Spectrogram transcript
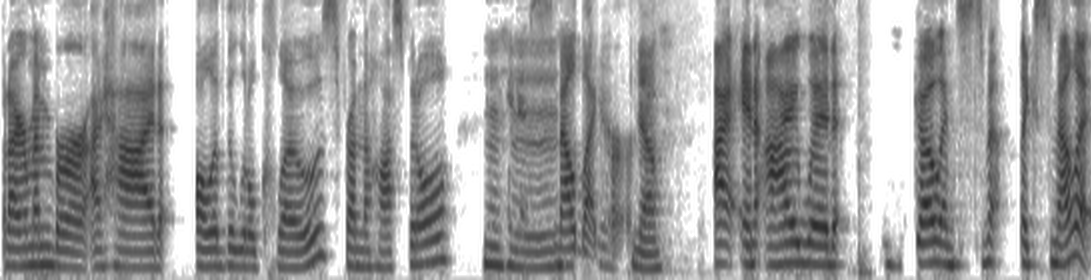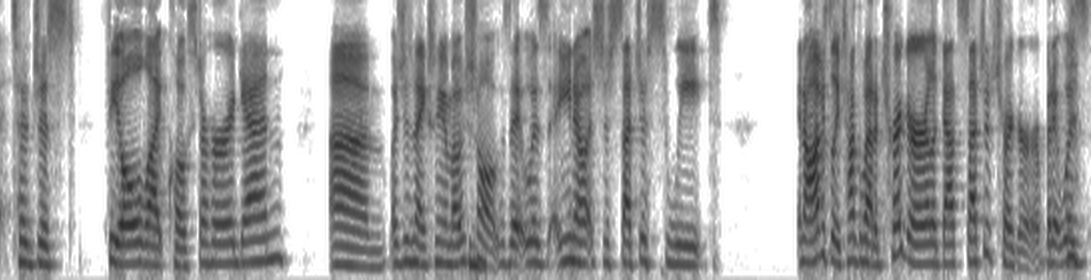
but I remember I had all of the little clothes from the hospital mm-hmm. and it mm-hmm. smelled like her. Yeah. I and I would go and smell like smell it to just feel like close to her again. Um, which just makes me emotional because it was, you know, it's just such a sweet and obviously talk about a trigger like that's such a trigger but it was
